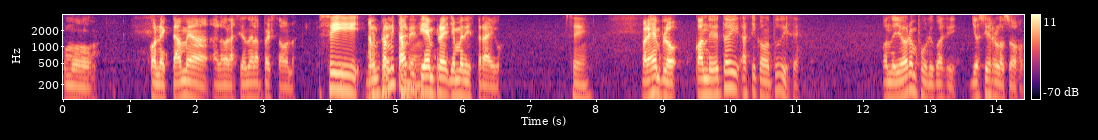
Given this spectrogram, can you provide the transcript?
como conectarme a, a la oración de la persona. Sí, a mí- Siempre- para mí casi también. siempre yo me distraigo. Sí. Por ejemplo, cuando yo estoy así, como tú dices, cuando yo oro en público así, yo cierro los ojos.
